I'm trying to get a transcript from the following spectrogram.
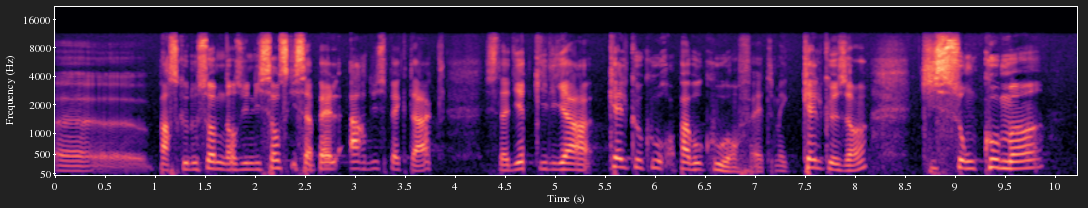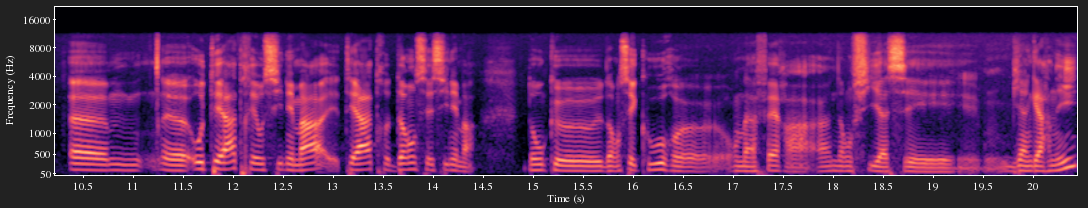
euh, parce que nous sommes dans une licence qui s'appelle Art du spectacle, c'est-à-dire qu'il y a quelques cours, pas beaucoup en fait, mais quelques-uns, qui sont communs au théâtre et au cinéma, théâtre, danse et cinéma. Donc euh, dans ces cours, euh, on a affaire à un amphi assez bien garni,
